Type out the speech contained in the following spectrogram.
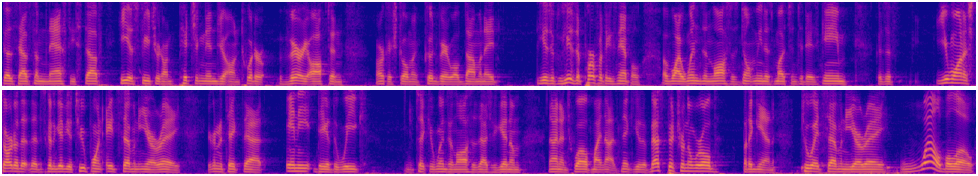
does have some nasty stuff. He is featured on Pitching Ninja on Twitter very often. Marcus Stroman could very well dominate. He's a, he's a perfect example of why wins and losses don't mean as much in today's game. Because if you want a starter that, that's going to give you a 2.87 ERA, you're going to take that any day of the week. You take your wins and losses as you get them. 9 and 12 might not think you're the best pitcher in the world, but again, 287 ERA, well below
